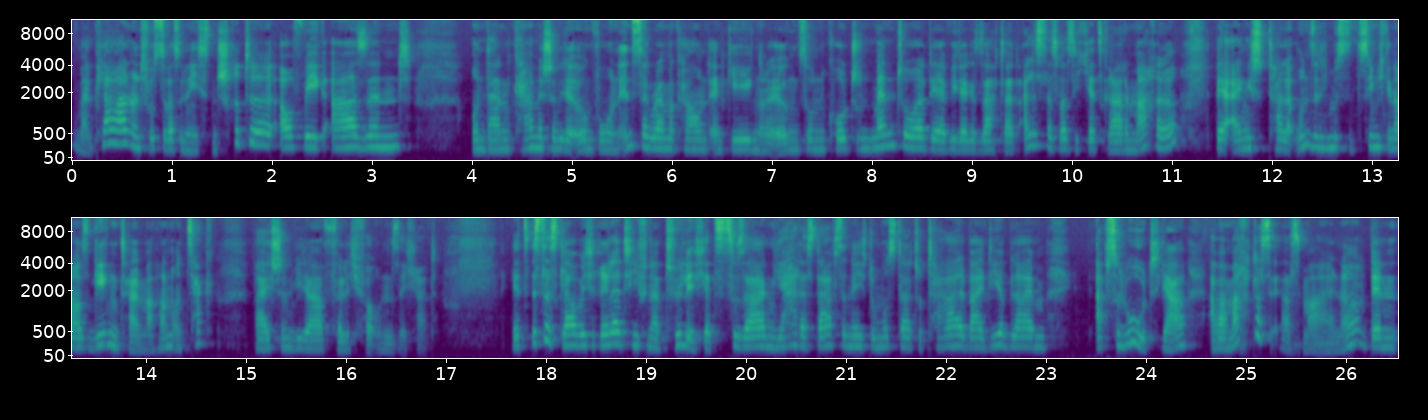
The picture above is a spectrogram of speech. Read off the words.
mein Plan und ich wusste, was so die nächsten Schritte auf Weg A sind. Und dann kam mir schon wieder irgendwo ein Instagram-Account entgegen oder irgend so ein Coach und Mentor, der wieder gesagt hat, alles das, was ich jetzt gerade mache, wäre eigentlich totaler Unsinn. Ich müsste ziemlich genau das Gegenteil machen. Und zack, war ich schon wieder völlig verunsichert. Jetzt ist das, glaube ich, relativ natürlich, jetzt zu sagen, ja, das darfst du nicht, du musst da total bei dir bleiben. Absolut, ja. Aber mach das erstmal, ne? Denn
